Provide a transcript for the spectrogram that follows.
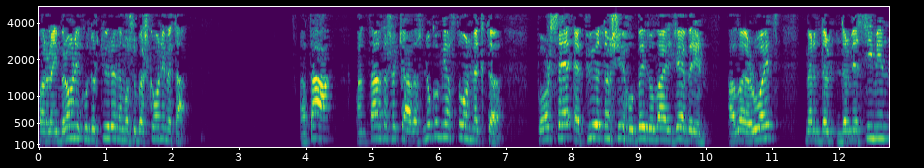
paralajmëroni kundër tyre dhe mos u bashkoni me ta. Ata, anëtarët e shoqatës, nuk u mjaftuan me këtë, porse e pyetën sheh Ubejdullah el Xhabirin, Allahu e ruajt, me ndërmjetësimin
